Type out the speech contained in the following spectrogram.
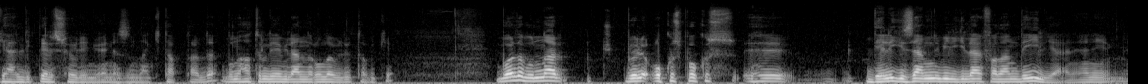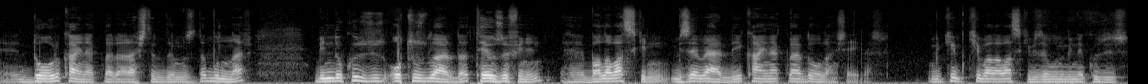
geldikleri söyleniyor en azından kitaplarda. Bunu hatırlayabilenler olabilir tabii ki. Bu arada bunlar böyle okus pokus e, deli gizemli bilgiler falan değil yani. Yani e, doğru kaynakları araştırdığımızda bunlar 1930'larda Teozofi'nin, e, Balavaski'nin bize verdiği kaynaklarda olan şeyler. Ki, ki bize bunu 1900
